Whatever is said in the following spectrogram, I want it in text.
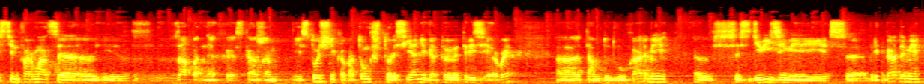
есть информация э, из западных, э, скажем, источников о том, что россияне готовят резервы, э, э, там до двух армий э, С, с дивизиями и с э, бригадами,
